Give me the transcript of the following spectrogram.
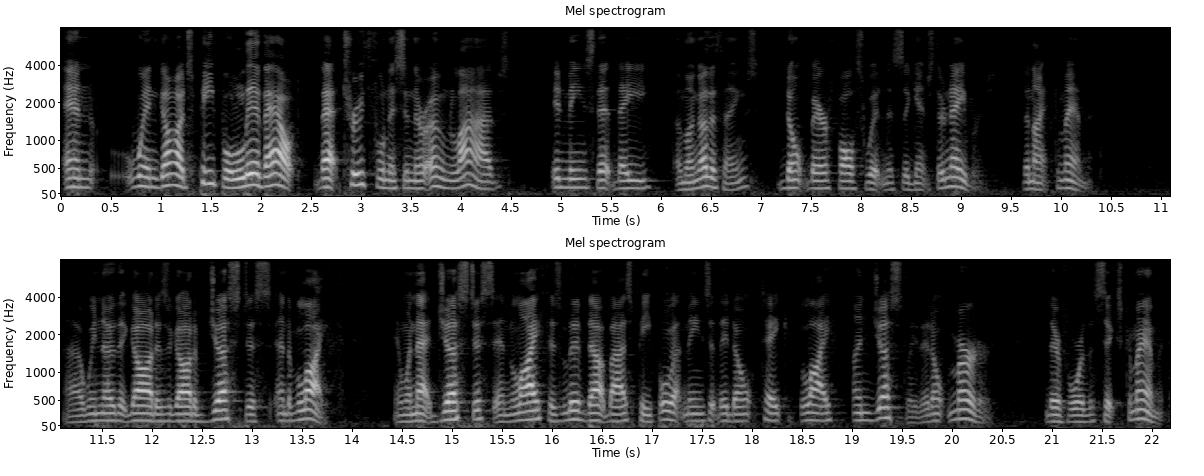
And when God's people live out that truthfulness in their own lives, it means that they among other things, don't bear false witness against their neighbors, the ninth commandment. Uh, we know that God is a God of justice and of life. And when that justice and life is lived out by His people, that means that they don't take life unjustly, they don't murder. Therefore, the sixth commandment.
